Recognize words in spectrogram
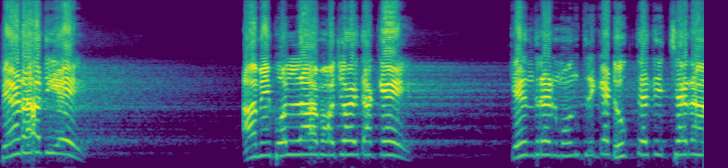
বেড়া দিয়ে আমি বললাম, অজয় দাকে কেন্দ্রের মন্ত্রীকে ঢুকতে দিচ্ছে না,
